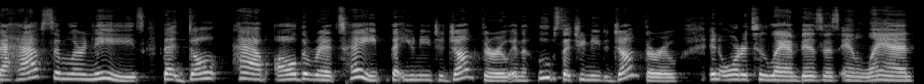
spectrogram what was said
that have similar needs that don't have all the red tape that you need to jump through and the hoops that you need to jump through in order to land business and land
